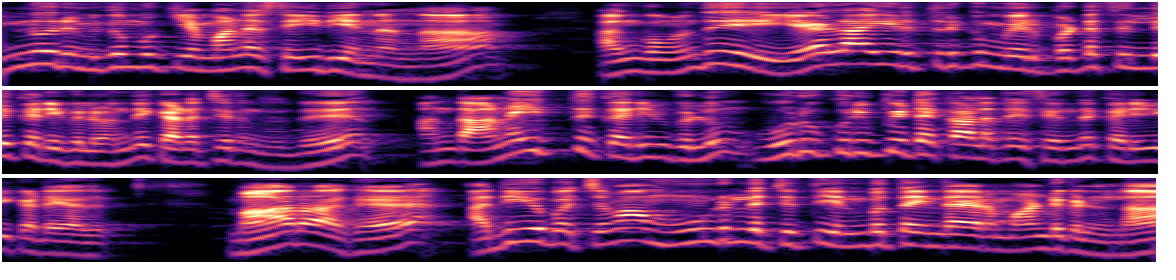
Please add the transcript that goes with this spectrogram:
இன்னொரு மிக முக்கியமான செய்தி என்னன்னா அங்கே வந்து ஏழாயிரத்திற்கும் மேற்பட்ட சில்லு கருவிகள் வந்து கிடைச்சிருந்தது. அந்த அனைத்து கருவிகளும் ஒரு குறிப்பிட்ட காலத்தை சேர்ந்த கருவி கிடையாது. மாறாக அதிகபட்சமாக மூன்று லட்சத்தி எண்பத்தைந்தாயிரம் ஆண்டுகள்னா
